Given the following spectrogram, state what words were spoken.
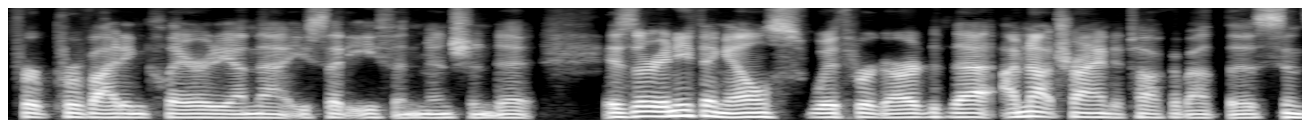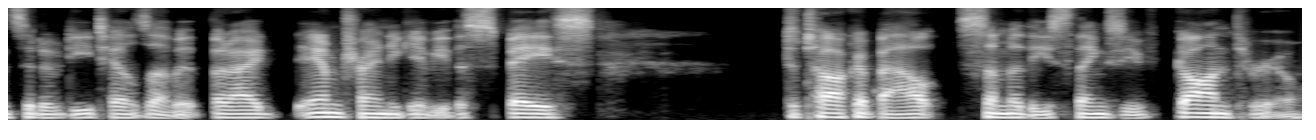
for providing clarity on that. You said Ethan mentioned it. Is there anything else with regard to that? I'm not trying to talk about the sensitive details of it, but I am trying to give you the space to talk about some of these things you've gone through,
